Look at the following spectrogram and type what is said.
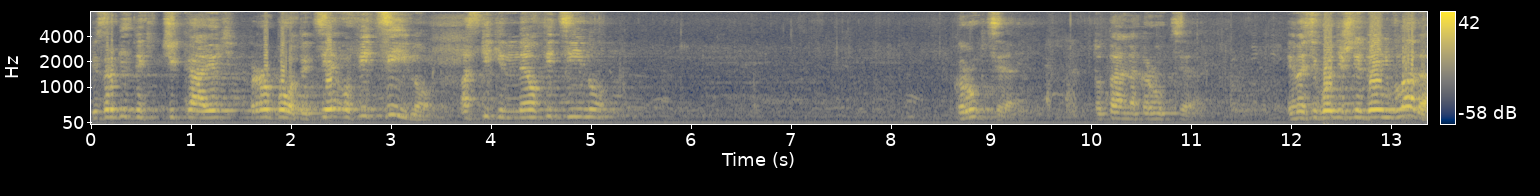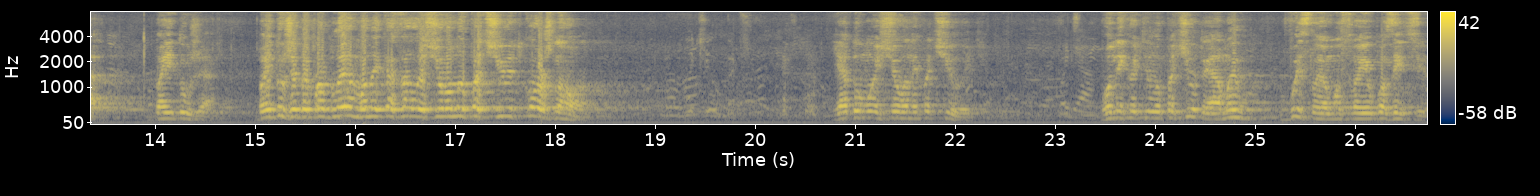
безробітних, чекають роботи. Це офіційно. А скільки неофіційно? Корупція, тотальна корупція. І на сьогоднішній день влада байдужа. Байдужа до проблем, вони казали, що вони почують кожного. Я думаю, що вони почують. Вони хотіли почути, а ми висловимо свою позицію.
